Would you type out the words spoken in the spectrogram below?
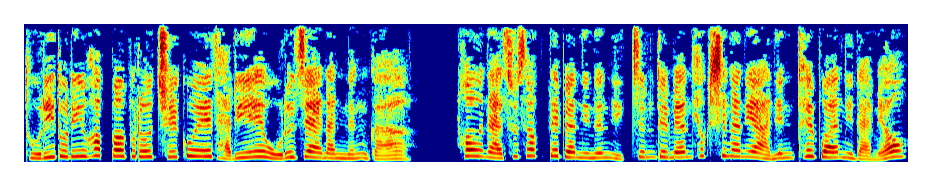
도리도리 화법으로 최고의 자리에 오르지 않았는가. 허은하 수석 대변인은 이쯤 되면 혁신안이 아닌 퇴보안이라며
